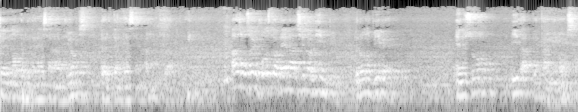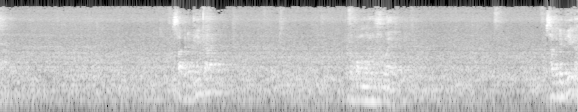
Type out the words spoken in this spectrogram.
Ustedes no pertenecen a Dios, pertenecen al diablo. Ah, yo soy justo, de nacido limpio, pero uno vive en su vida pecaminosa. Sacrifica, pero como un fuego. Sacrifica,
